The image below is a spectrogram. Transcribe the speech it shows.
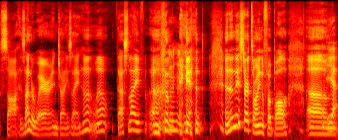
saw his underwear and Johnny's like, "Huh, well, that's life." Um, and and then they start throwing a football. Um, Yeah.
